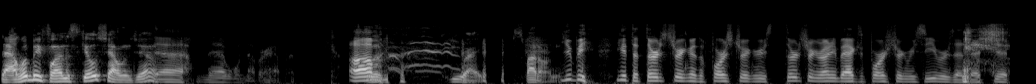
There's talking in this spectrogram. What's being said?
that would be fun. The skills challenge, yeah. Yeah, that won't never happen. Um, You're right. Spot on. you be you get the third string and the fourth string third string running backs and fourth string receivers at that shit.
